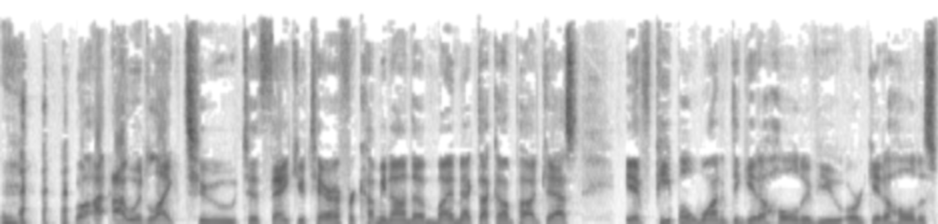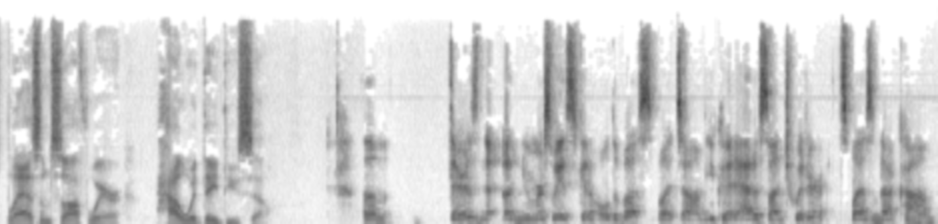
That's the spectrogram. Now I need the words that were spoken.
well, I, I would like to to thank you, Tara, for coming on the MyMac.com podcast. If people wanted to get a hold of you or get a hold of Splasm software, how would they do so? Um, there's n- uh, numerous ways to get a hold of us, but um, you could add us on Twitter at splasm.com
